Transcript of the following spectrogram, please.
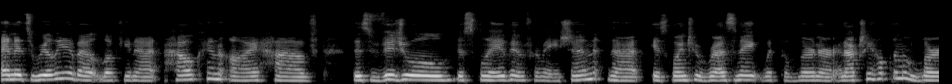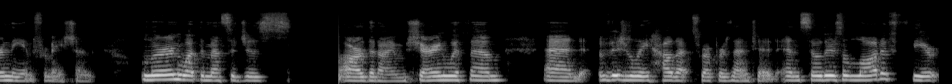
And it's really about looking at how can I have this visual display of information that is going to resonate with the learner and actually help them learn the information, learn what the messages are that I'm sharing with them, and visually how that's represented. And so there's a lot of theory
